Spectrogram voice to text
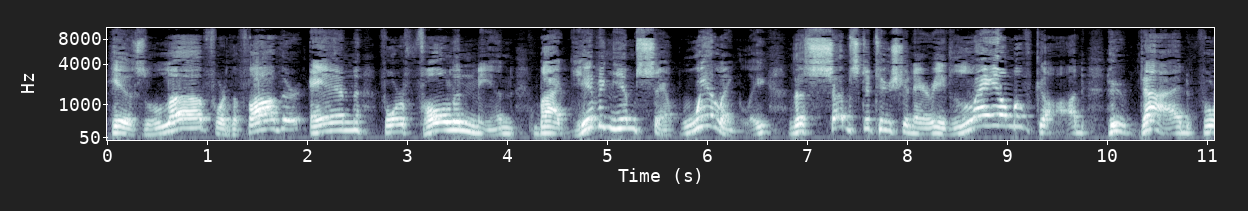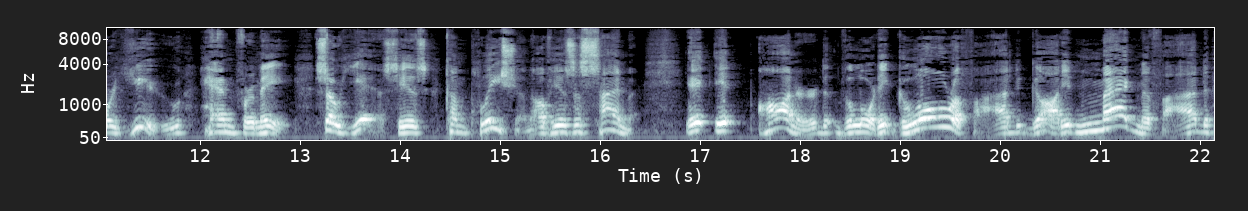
his love for the Father and for fallen men by giving himself willingly the substitutionary Lamb of God who died for you and for me. So, yes, his completion of his assignment, it, it honored the Lord. It glorified God. It magnified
